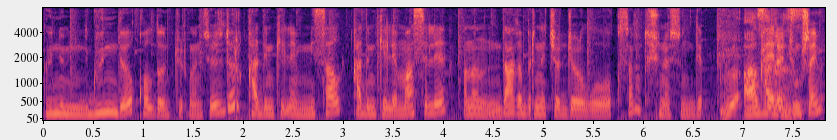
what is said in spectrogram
күндө колдонуп жүргөн сөздөр. Кадимки эле мисал кадимки эле маселе. Анан дагы бир нече жолу окусаң түшүнөсүң деп азыр кайра жумшайм.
